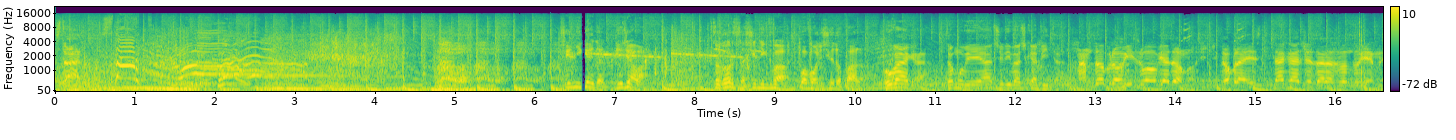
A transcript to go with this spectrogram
Start! Silnik 1 nie działa. Co gorsza, silnik 2 powoli się dopala. Uwaga! To mówię ja, czyli wasz kapitan. Mam dobrą i złą wiadomość. Dobra jest taka, że zaraz lądujemy.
